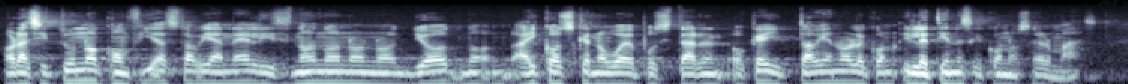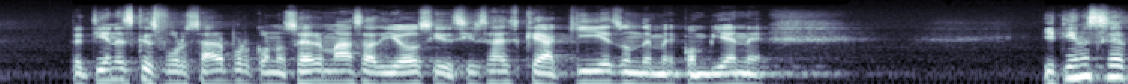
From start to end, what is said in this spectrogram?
Ahora, si tú no confías todavía en Él y dices, no, no, no, no, yo no, hay cosas que no voy a depositar en, ok, todavía no le, y le tienes que conocer más. Te tienes que esforzar por conocer más a Dios y decir, sabes que aquí es donde me conviene. Y tienes que ser,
